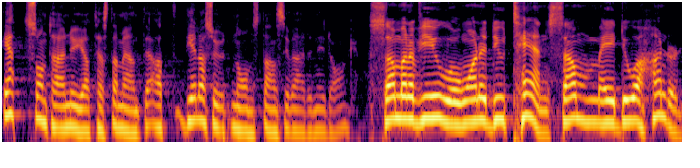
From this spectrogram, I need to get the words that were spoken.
ett sånt här Nya Testamente att delas ut någonstans i världen idag. Some of you will want to do 10, some may do a 100.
